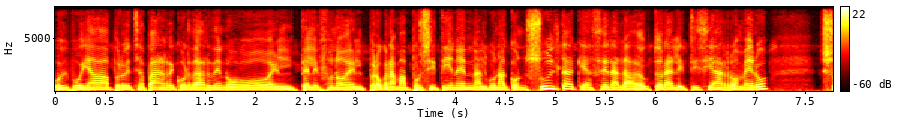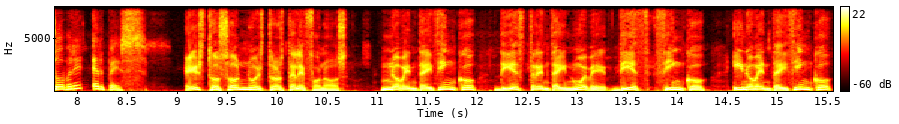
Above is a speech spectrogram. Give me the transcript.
pues voy a aprovechar para recordar de nuevo el teléfono del programa por si tienen alguna consulta que hacer a la doctora Leticia Romero sobre herpes. Estos son nuestros teléfonos 95 1039 105 y 95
